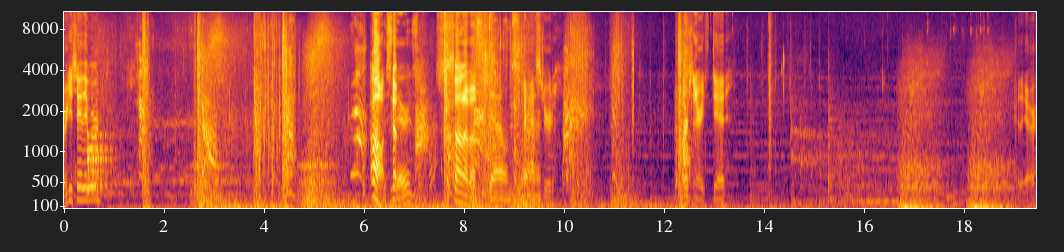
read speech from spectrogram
Where'd you say they were? Oh, The no, stairs. son of a Down. bastard. The mercenary's dead. There they are.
